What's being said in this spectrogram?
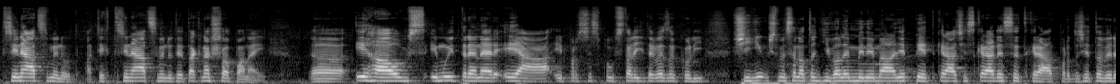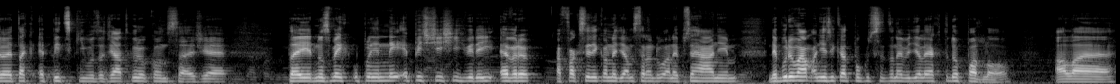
13 minut a těch 13 minut je tak našlapaný. Uh, I House, i můj trenér, i já, i prostě spousta lidí takhle z okolí. Všichni už jsme se na to dívali minimálně pětkrát, šestkrát, desetkrát, protože to video je tak epický od začátku do konce, že to je jedno z mých úplně nejepičtějších videí ever a fakt si teď nedělám srandu a nepřeháním. Nebudu vám ani říkat, pokud jste to neviděli, jak to dopadlo, ale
